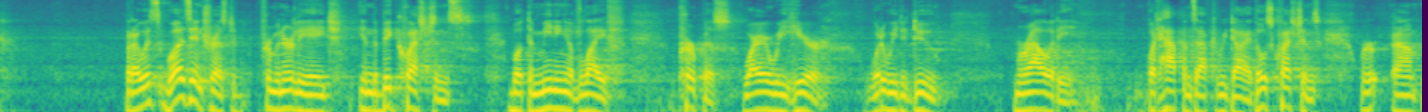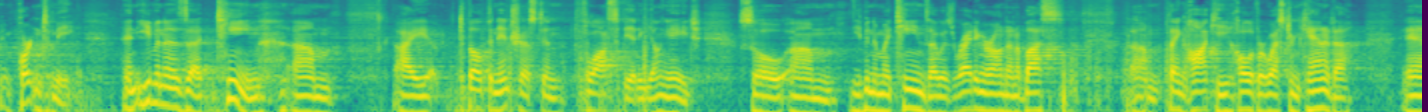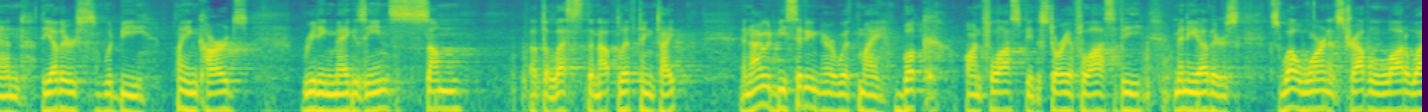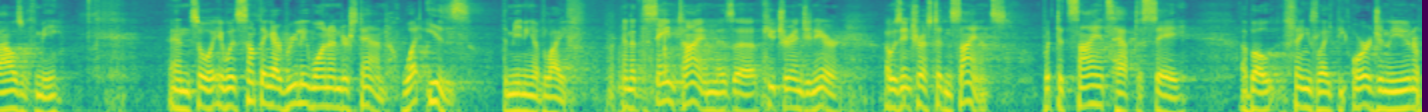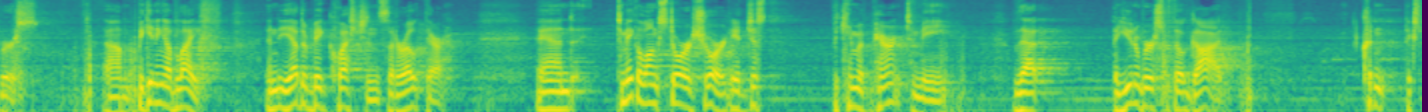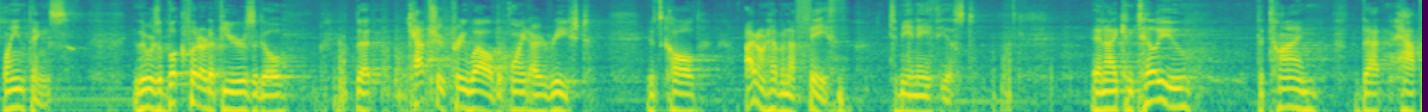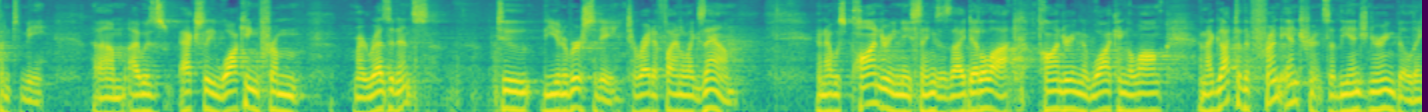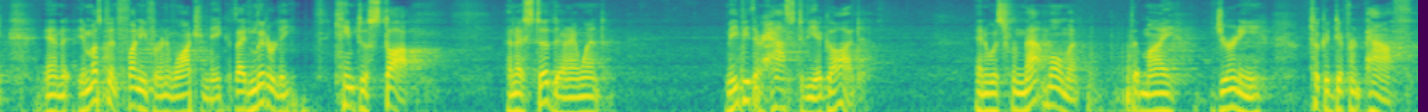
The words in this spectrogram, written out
But I was, was interested from an early age in the big questions about the meaning of life, purpose, why are we here, what are we to do, morality, what happens after we die. Those questions were um, important to me. And even as a teen, um, I developed an interest in philosophy at a young age. So um, even in my teens, I was riding around on a bus, um, playing hockey all over Western Canada, and the others would be playing cards, reading magazines, some of the less than uplifting type. And I would be sitting there with my book on philosophy, the story of philosophy, many others. It's well worn, it's traveled a lot of miles with me. And so it was something I really want to understand. What is the meaning of life? And at the same time, as a future engineer, I was interested in science. What did science have to say about things like the origin of the universe, um, beginning of life, and the other big questions that are out there? And to make a long story short, it just became apparent to me that a universe without God couldn't explain things. There was a book put out a few years ago that captured pretty well the point I reached. It's called I Don't Have Enough Faith to Be an Atheist. And I can tell you the time that happened to me. Um, I was actually walking from my residence to the university to write a final exam. And I was pondering these things, as I did a lot, pondering and walking along. And I got to the front entrance of the engineering building. And it, must have been funny for anyone watching me, because I literally came to a stop. And I stood there and I went, maybe there has to be a God. And it was from that moment that my journey took a different path.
